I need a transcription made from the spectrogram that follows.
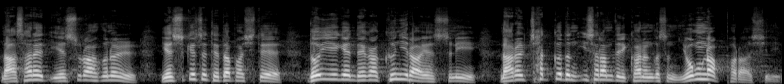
나사렛 예수라 하거늘 예수께서 대답하시되 너희에게 내가 근이라 했으니 나를 찾거든 이 사람들이 가는 것은 용납하라 하시니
